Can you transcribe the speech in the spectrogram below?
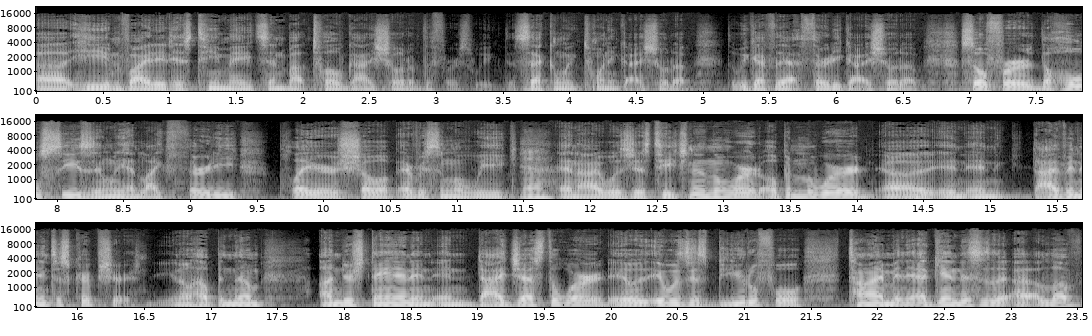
uh, he invited his teammates, and about 12 guys showed up the first week. The second week, 20 guys showed up. The week after that, 30 guys showed up. So for the whole season, we had like 30 players show up every single week. Yeah. And I was just teaching them the word, opening the word, uh, and, and diving into scripture, you know, helping them understand and, and digest the word. It was it was this beautiful time. And again, this is a, I love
